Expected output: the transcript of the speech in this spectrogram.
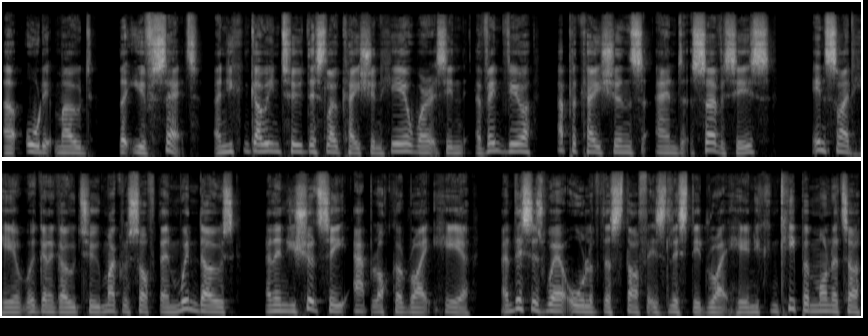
uh, audit mode that you've set. And you can go into this location here where it's in event viewer, applications and services. Inside here, we're going to go to Microsoft, then Windows, and then you should see App Locker right here. And this is where all of the stuff is listed right here. And you can keep a monitor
